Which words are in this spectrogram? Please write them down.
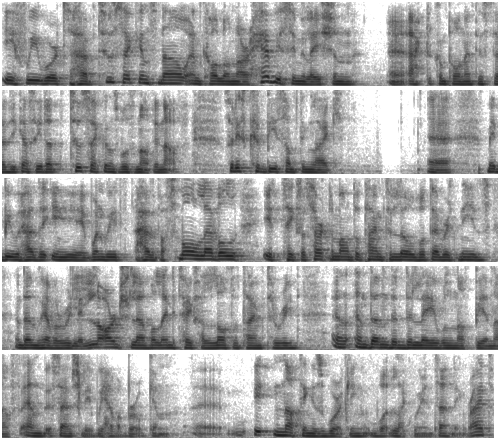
if we were to have two seconds now and call on our heavy simulation actor component instead, you can see that two seconds was not enough. So this could be something like uh, maybe we had the, uh, when we have a small level, it takes a certain amount of time to load whatever it needs, and then we have a really large level, and it takes a lot of time to read, and, and then the delay will not be enough, and essentially we have a broken. Uh, it, nothing is working like we're intending, right?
